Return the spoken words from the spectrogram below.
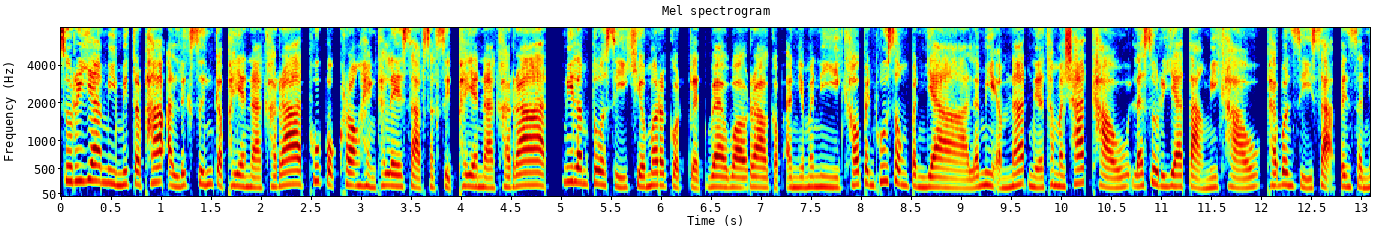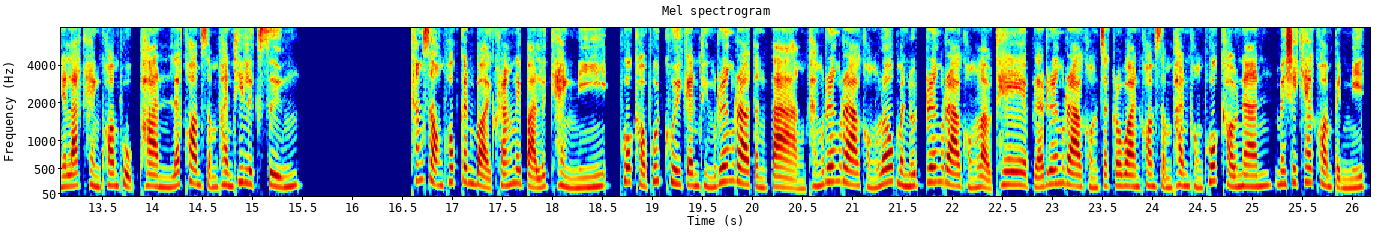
สุริยามีมิตรภาพอันลึกซึ้งกับพญานาคราช ผู้ปกครองแห่งทะเลสาบศักดิ์สิทธิ์พญานาคราช มีลำตัวสีเขียวมรกตเกล็ดแวววาวราวกับอัญมณีเขาเป็นผู้ทรงปัญญา และมีอำนาจเหนือธรรมชาติเขา และสุริยาต่างมีเขาแพะบนศีรษะเป็นสัญลักษณ์แห่งความผูกพันและความสัมพันธ์ที่ลึกซึ้งทั้งสองพบกันบ่อยครั้งในป่าลึกแห่งนี้ พวกเขาพูดคุยกันถึงเรื่องราวต่างๆ ทั้งเรื่องราวของโลกมนุษย์ เรื่องราวของเหล่าเทพ และเรื่องราวของจักรวาลความสัมพันธ์ของพวกเขานั้น ไม่ใช่แค่ความเป็นมิตร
